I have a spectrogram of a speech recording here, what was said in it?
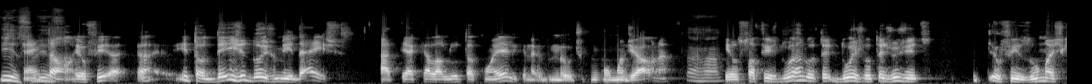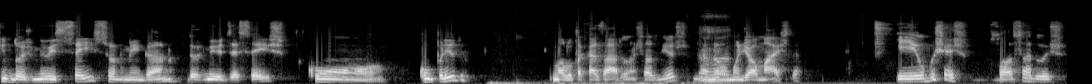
Isso, é, então, isso. eu fiz, é, então, desde 2010 até aquela luta com ele, que é meu último mundial, né? Uhum. Eu só fiz duas lutas, duas lutas de jiu-jitsu. Eu fiz uma, acho que em 2006, se eu não me engano, 2016, com Cumprido, uma luta casada nos Estados Unidos, uhum. no Mundial Master, e o Bochecho, só essas duas.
